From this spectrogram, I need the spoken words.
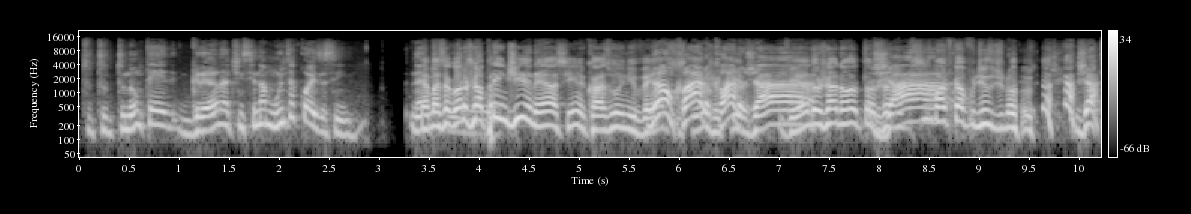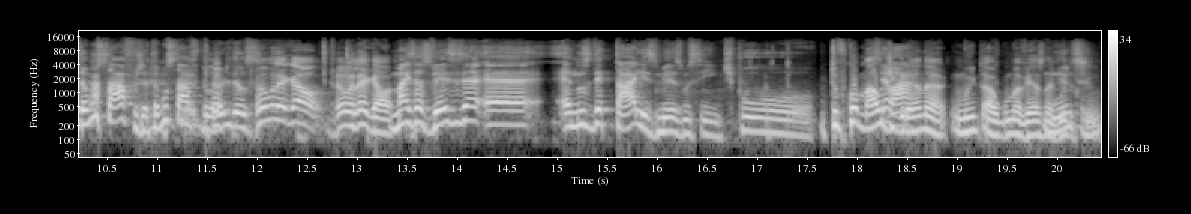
tu, tu, tu, não ter grana, te ensina muita coisa, assim. Né? É, mas agora eu já aprendi, né? Assim, quase o universo. Não, claro, claro, já. Vendo, eu já não, tô, já... já não preciso mais ficar fudido de novo. Já estamos safos, já estamos safos, pelo amor de Deus. Tamo legal, tamo legal. Mas às vezes é, é, é nos detalhes mesmo, assim. Tipo. Tu ficou mal de lá, grana muito, alguma vez na muito, vida, assim?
